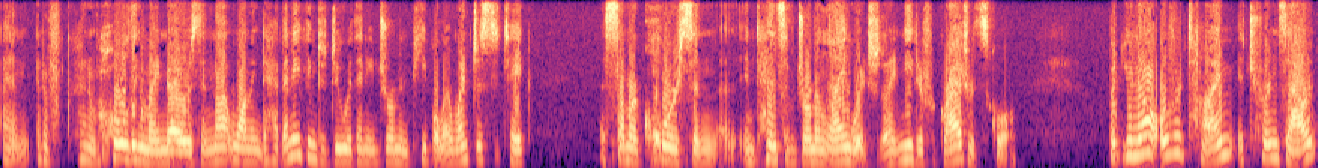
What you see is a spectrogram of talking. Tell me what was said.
and, of kind of holding my nose and not wanting to have anything to do with any German people, I went just to take a summer course in uh, intensive German language that I needed for graduate school. But you know, over time, it turns out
